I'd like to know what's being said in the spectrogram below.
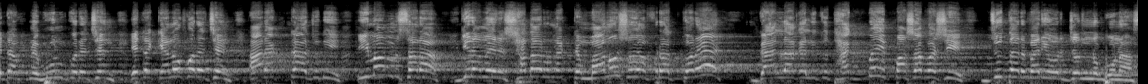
এটা আপনি ভুল করেছেন। এটা কেন করেছেন? আর একটা যদি ইমাম সারা গ্রামের সাধারণ একটা মানুষ ওই অপরাধ করে, গালাগালি তো থাকবেই, পাশাপাশি জুতার বাড়ি ওর জন্য বোনাস।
